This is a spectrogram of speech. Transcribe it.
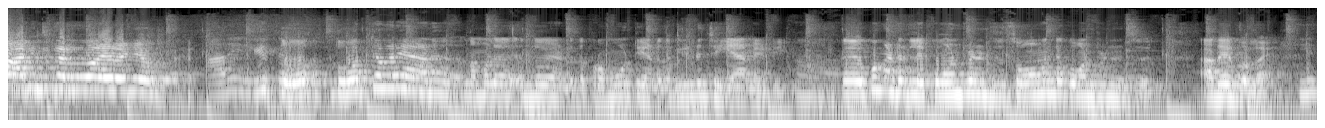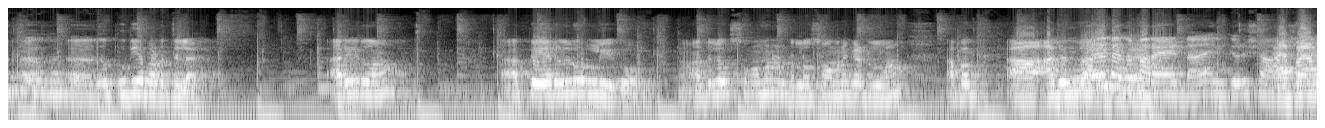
വാങ്ങിച്ചു തരുന്നതായിരിക്കും. ഈ തോറ്റവരെയാണ് നമ്മൾ എന്തോ വേണ്ടത് പ്രൊമോട്ട് ചെയ്യേണ്ടത്? വീണ്ടും ചെയ്യാൻ വേണ്ടി. ഇപ്പം കണ്ടിട്ടില്ലേ? കോൺഫിഡൻസ് സോമന്റെ കോൺഫിഡൻസ് അതേപോലെ. പുതിയ പടത്തിൽ. അറിയില്ല. പേരല്ലൂർ ലീഗോ അതിൽ സോമൻ ഉണ്ടല്ലോ സോമനെ കേട്ടല്ലോ അപ്പം അതെന്താ അപ്പം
